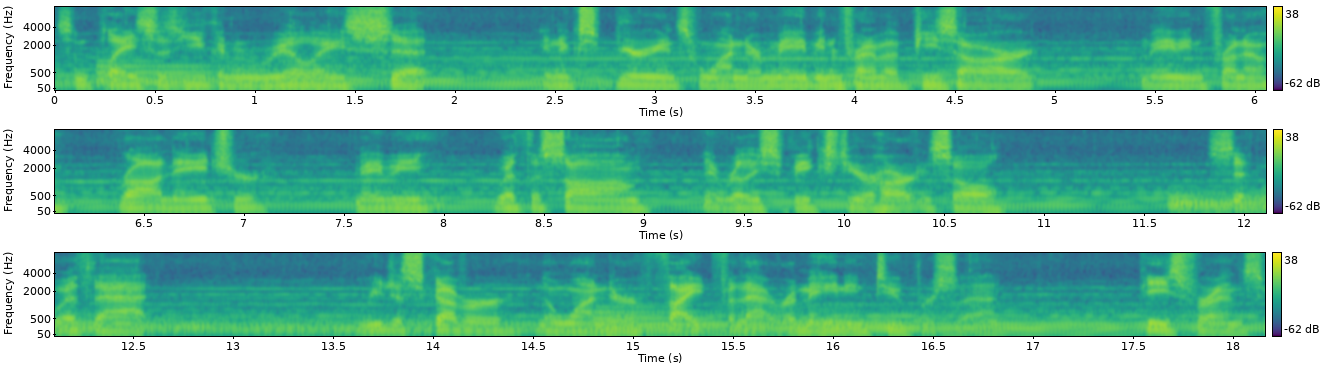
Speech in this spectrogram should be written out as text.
some places you can really sit and experience wonder, maybe in front of a piece of art, maybe in front of raw nature, maybe with a song that really speaks to your heart and soul. Sit with that, rediscover the wonder, fight for that remaining 2%. Peace, friends.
